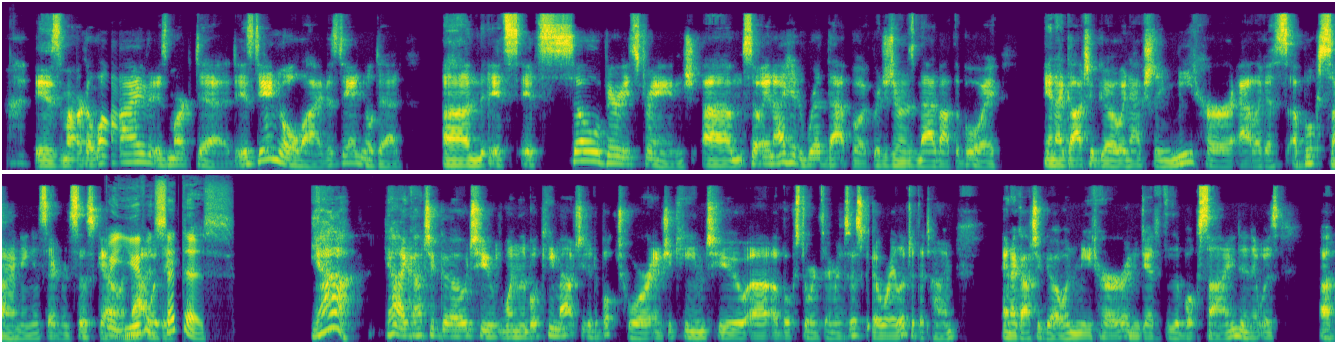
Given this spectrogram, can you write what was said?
is Mark alive? Is Mark dead? Is Daniel alive? Is Daniel dead? Um, it's it's so very strange. Um, so and I had read that book, Bridget Jones Mad About the Boy, and I got to go and actually meet her at like a book signing in San Francisco. Wait, you haven't was a- said this. yeah, yeah. I got to go to when the book came out. She did a book tour, and she came to uh, a bookstore in San Francisco where I lived at the time, and I got to go and meet her and get the book signed, and it was a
